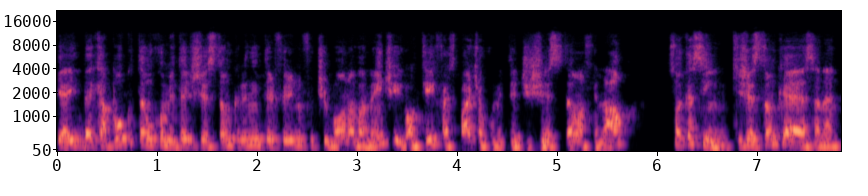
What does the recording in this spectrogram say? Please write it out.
e aí daqui a pouco tem um comitê de gestão querendo interferir no futebol novamente. Ok, faz parte, é o comitê de gestão, afinal. Só que assim, que gestão que é essa, né?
